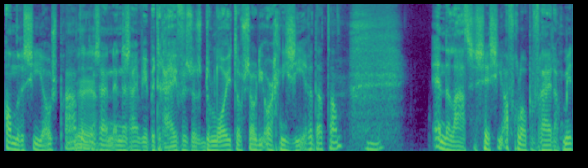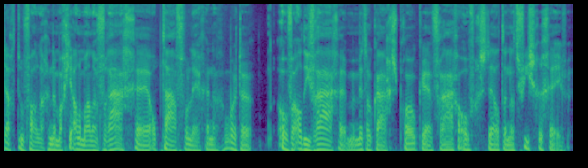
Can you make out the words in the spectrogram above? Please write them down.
andere CEO's praten. Er zijn, en er zijn weer bedrijven zoals Deloitte of zo, die organiseren dat dan. En de laatste sessie, afgelopen vrijdagmiddag toevallig. En dan mag je allemaal een vraag op tafel leggen. En dan wordt er over al die vragen met elkaar gesproken... en vragen overgesteld en advies gegeven.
